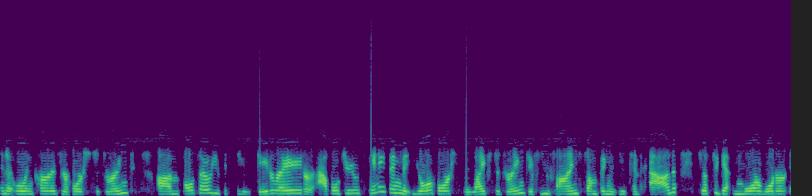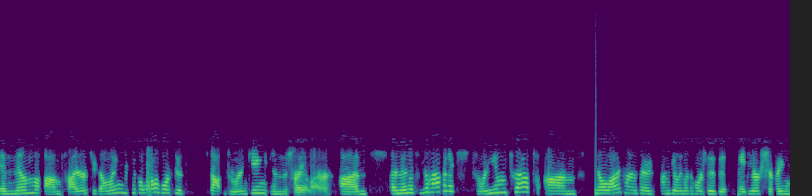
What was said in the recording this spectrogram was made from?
and it will encourage your horse to drink. Um, also, you could use Gatorade or apple juice, anything that your horse likes to drink. If you find something that you can add just to get more water in them um, prior to going, because a lot of horses stop drinking in the trailer. Um, and then if you have an extreme trip, um, know, a lot of times I, I'm dealing with horses that maybe are shipping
